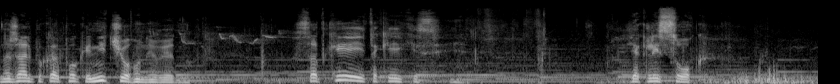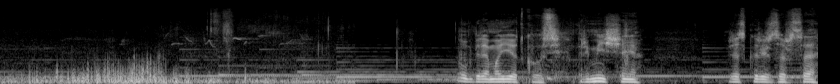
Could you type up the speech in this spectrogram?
На жаль, поки, поки нічого не видно. Садки і такі якісь, як лісок. Ну, біля маєтку ось приміщення. Вже, скоріш за все,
